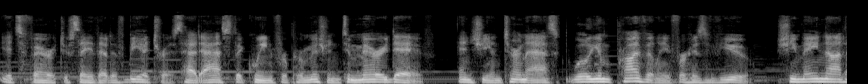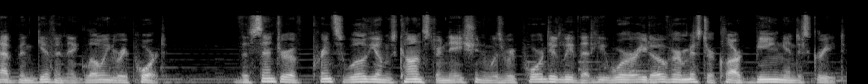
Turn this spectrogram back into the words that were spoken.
It's fair to say that if Beatrice had asked the Queen for permission to marry Dave, and she in turn asked William privately for his view, she may not have been given a glowing report. The center of Prince William's consternation was reportedly that he worried over Mr. Clark being indiscreet.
